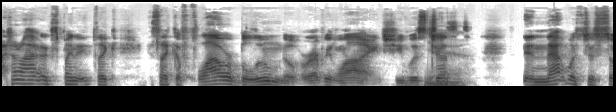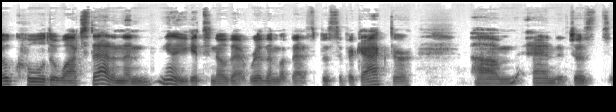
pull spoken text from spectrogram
I don't know how to explain it. It's like it's like a flower bloomed over every line. She was just and that was just so cool to watch that. And then, you know, you get to know that rhythm of that specific actor. Um, and it just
